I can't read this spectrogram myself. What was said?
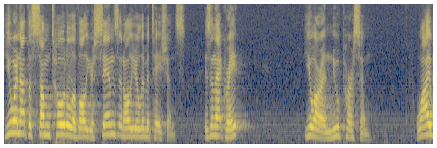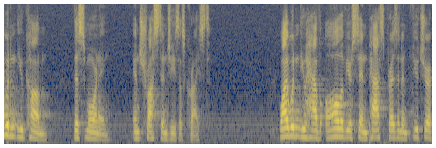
You are not the sum total of all your sins and all your limitations. Isn't that great? You are a new person. Why wouldn't you come this morning and trust in Jesus Christ? Why wouldn't you have all of your sin, past, present, and future,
